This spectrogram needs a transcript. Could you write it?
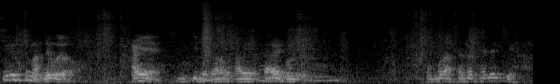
지금 치면 안 되고요. 아예 물기 내가 아예 아예 돌려. 물안 사도록 해드릴게요.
